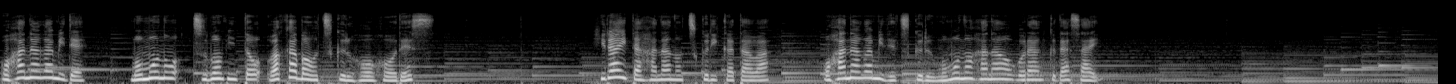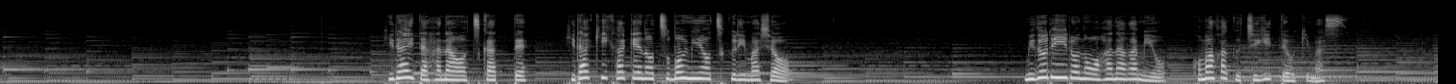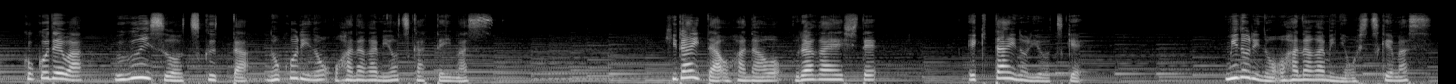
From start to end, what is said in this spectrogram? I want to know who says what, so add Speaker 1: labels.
Speaker 1: お花紙で桃のつぼみと若葉を作る方法です。開いた花の作り方はお花紙で作る桃の花をご覧ください。開いた花を使って開きかけのつぼみを作りましょう。緑色のお花紙を細かくちぎっておきます。ここではウグイスを作った残りのお花紙を使っています。開いたお花を裏返して液体のりをつけ緑のお花紙に押し付けます。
